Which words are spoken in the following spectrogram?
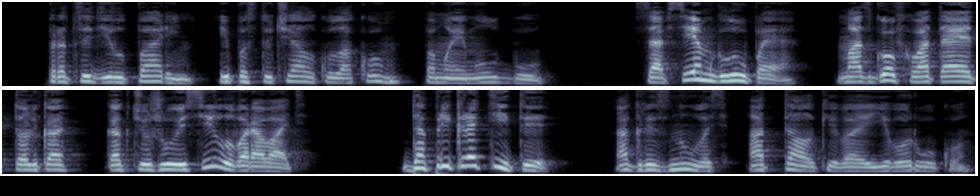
— процедил парень и постучал кулаком по моему лбу. «Совсем глупая. Мозгов хватает только как чужую силу воровать? Да прекрати ты, огрызнулась, отталкивая его руку.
